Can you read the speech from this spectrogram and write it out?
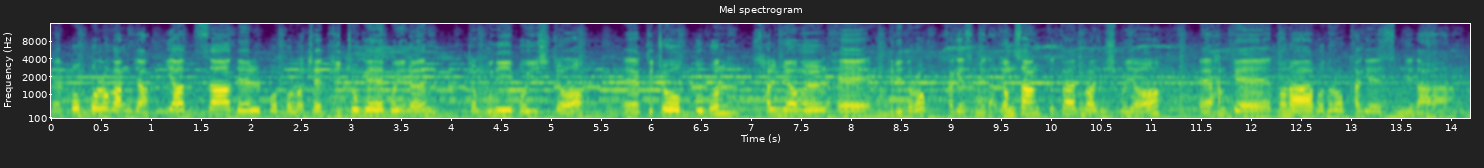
에, 뽀폴로 광장 피아사 델 뽀폴로 제 뒤쪽에 보이는 저 문이 보이시죠? 에, 그쪽 부분 설명을 해 드리도록 하겠습니다. 영상 끝까지 봐주시고요. 에, 함께 떠나보도록 하겠습니다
